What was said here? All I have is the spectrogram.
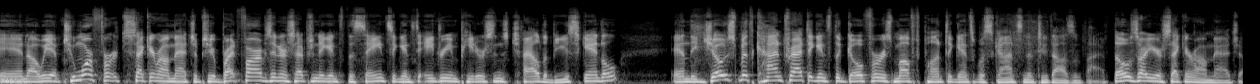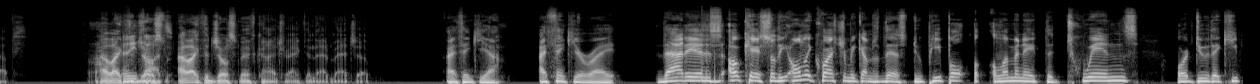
And uh, we have two more first, second round matchups here. Brett Favre's interception against the Saints against Adrian Peterson's child abuse scandal. And the Joe Smith contract against the Gophers muffed punt against Wisconsin of 2005. Those are your second round matchups. I like Any the Joe, thoughts? I like the Joe Smith contract in that matchup. I think yeah. I think you're right. That is okay. So the only question becomes this: Do people eliminate the twins, or do they keep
